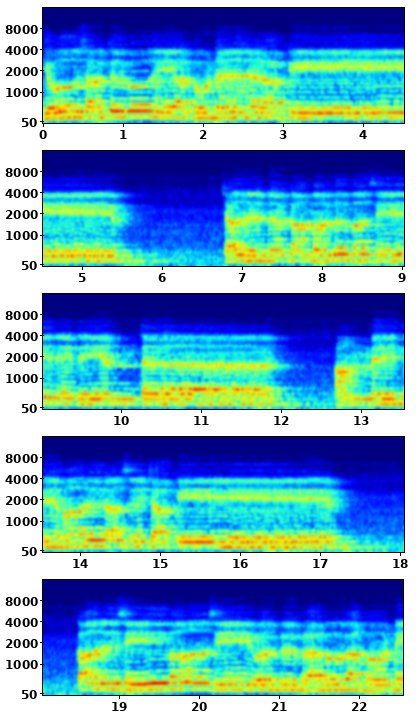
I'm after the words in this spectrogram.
ਜੋ ਸਤਿਗੁਰ ਆਪਨੇ ਰਾਖੇ। ਚਰਨ ਕਮਲ ਬਸੇ ਦੇ ਅੰਤਰ। ਅੰਮ੍ਰਿਤ ਹਰ ਰਸ ਚਾਕੇ ਕਰ ਸੇਵਾ ਸੇਵਕ ਪ੍ਰਭ ਆਪਣੇ।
